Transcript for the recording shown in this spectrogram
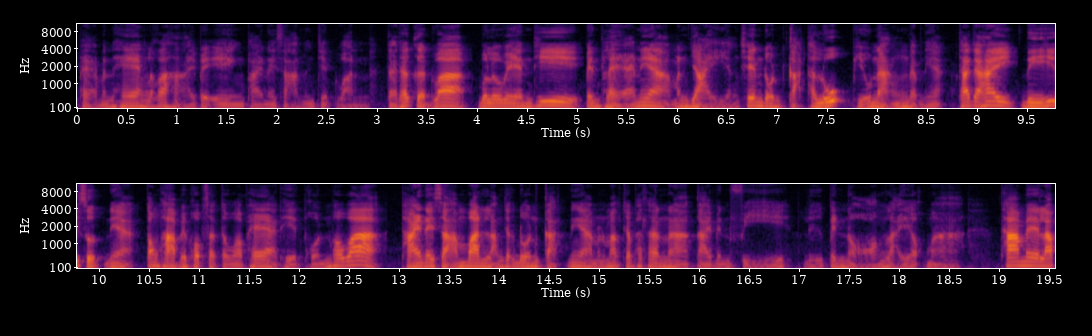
แผลมันแห้งแล้วก็หายไปเองภายใน 3-7 วัน แต่ถ้าเกิดว่าบริเวณที่เป็นแผลเนี่ยมันใหญ่อย่างเช่นโดนกัดทะลุผิวหนังแบบนี้ถ้าจะให้ดีที่สุดเนี่ยต้องพาไปพบสัตวแพทย์เหตุผล เพราะว่าภายใน 3 วันหลังจากโดนกัดเนี่ยมันมักจะพัฒนากลายเป็นฝีหรือเป็นหนองไหลออกมา ถ้าไม่ได้รับ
